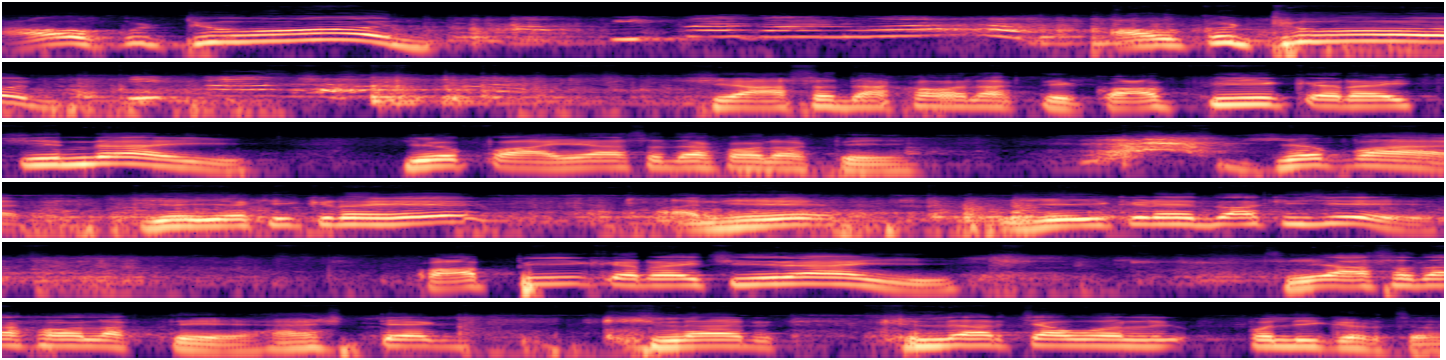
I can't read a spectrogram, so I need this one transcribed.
अहो कुठून? अहो कुठून? हे असं दाखवावं लागते कॉपी करायची नाही. हे पा हे असं दाखवावं लागते हे पा हे एक इकडे हे आणि हे हे इकडे आहेत बाकीचे. कॉपी करायची नाही. हे असं दाखवावं लागते हॅशटॅग खिलार खिल्लारच्या वर पलीकडचं.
